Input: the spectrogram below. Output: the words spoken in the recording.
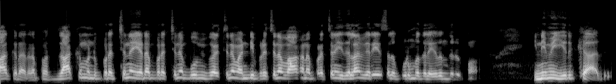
பாக்குறாரு அப்ப டாக்குமெண்ட் பிரச்சனை இடம் பிரச்சனை பூமி பிரச்சனை வண்டி பிரச்சனை வாகன பிரச்சனை இதெல்லாம் நிறைய சில குடும்பத்துல இருந்திருக்கும். இனிமே இருக்காது.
